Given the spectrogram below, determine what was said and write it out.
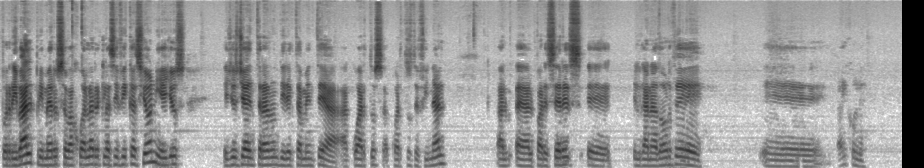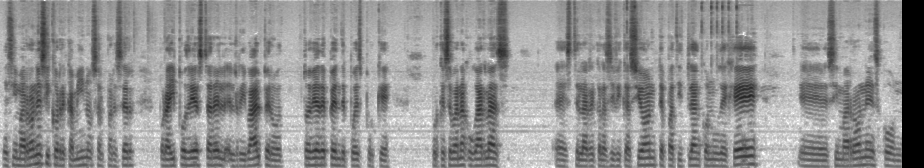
pues rival primero se va a jugar la reclasificación y ellos ellos ya entraron directamente a, cuartos a cuartos de final. Al, al parecer es eh, el ganador de eh, ay, jole, de Cimarrones y Correcaminos. Al parecer por ahí podría estar el, el, rival pero todavía depende pues porque porque se van a jugar las este, la reclasificación Tepatitlán con UDG eh, Cimarrones con,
